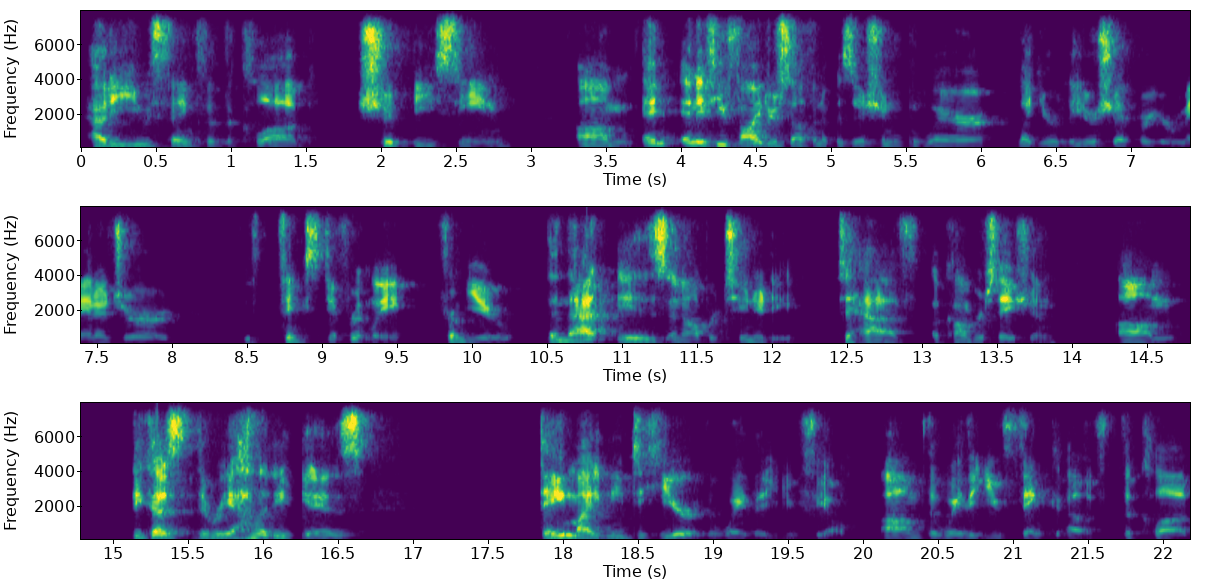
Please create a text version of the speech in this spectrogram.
How do you think that the club should be seen? Um, and and if you find yourself in a position where like your leadership or your manager thinks differently from you, then that is an opportunity to have a conversation. Um, because the reality is they might need to hear the way that you feel, um, the way that you think of the club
